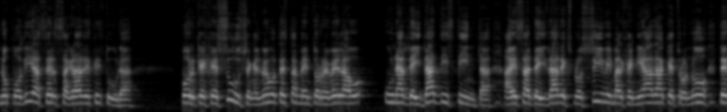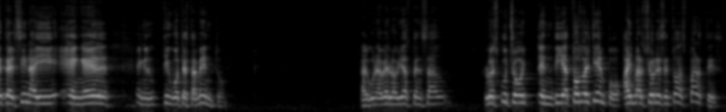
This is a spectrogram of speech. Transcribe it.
no podía ser sagrada escritura porque Jesús en el Nuevo Testamento revela una deidad distinta a esa deidad explosiva y malgeniada que tronó desde el Sinaí en el, en el Antiguo Testamento. ¿Alguna vez lo habías pensado? Lo escucho hoy en día todo el tiempo. Hay marciones en todas partes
